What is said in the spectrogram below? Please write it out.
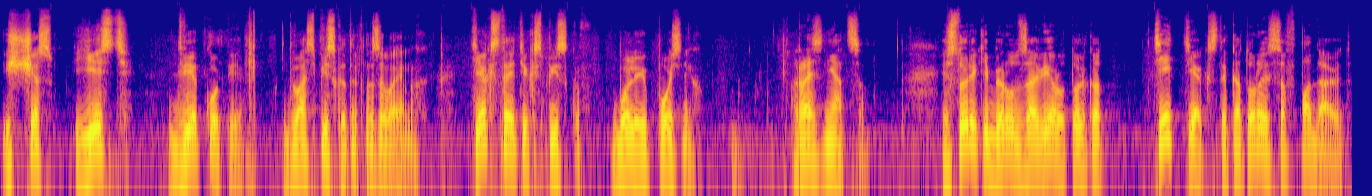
исчез. Есть две копии, два списка так называемых. Тексты этих списков, более поздних, разнятся. Историки берут за веру только те тексты, которые совпадают.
